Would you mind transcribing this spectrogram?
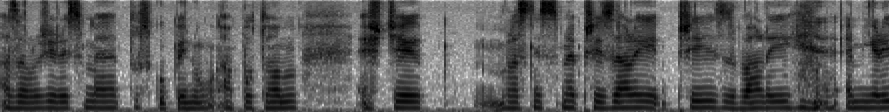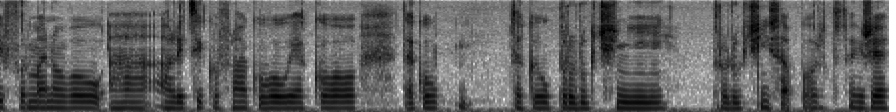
a založili jsme tu skupinu a potom ještě vlastně jsme přizali, přizvali Emíli Formanovou a Alici Koflákovou jako takovou takovou produkční produkční support. Takže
